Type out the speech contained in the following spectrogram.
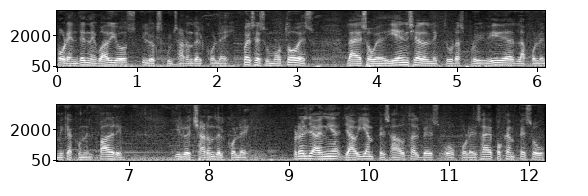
por ende negó a Dios y lo expulsaron del colegio. Pues se sumó todo eso, la desobediencia, las lecturas prohibidas, la polémica con el padre, y lo echaron del colegio. Pero él ya, venía, ya había empezado tal vez, o por esa época empezó,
